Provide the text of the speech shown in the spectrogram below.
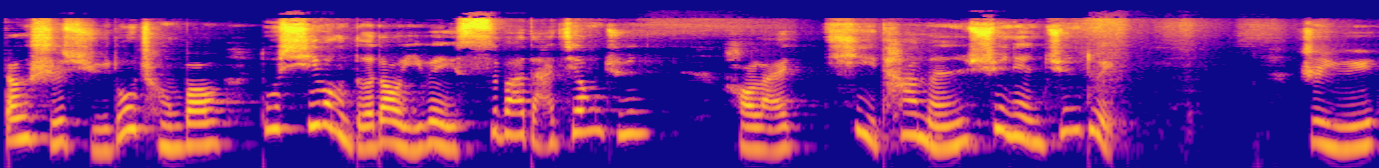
当时许多城邦都希望得到一位斯巴达将军，好来替他们训练军队。至于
